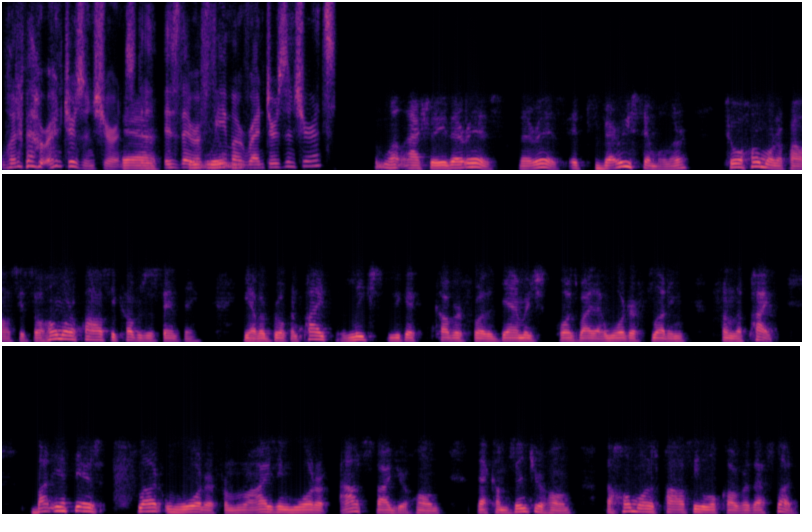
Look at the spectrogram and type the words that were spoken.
What about renters insurance? Yeah. Is there a FEMA renters insurance? Well, actually, there is. There is. It's very similar to a homeowner policy. So, a homeowner policy covers the same thing. You have a broken pipe, leaks, you get covered for the damage caused by that water flooding from the pipe. But if there's flood water from rising water outside your home that comes into your home, the homeowner's policy will cover that flood.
